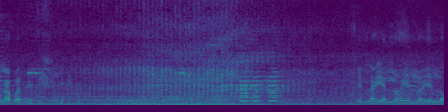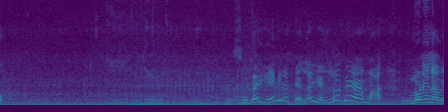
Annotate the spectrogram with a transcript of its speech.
ನಾವೆಲ್ಲ ಬಂದಿದ್ದೀವಿ. ಎಲ್ಲ ಎಲ್ಲೋ ಎಲ್ಲೋ ಎಲ್ಲೋ. ಸುಧಾ, ಏನು ಇವತ್ತೆಲ್ಲ ಎಲ್ಲೋನೇ ಮಾ ನೋಡಿ ನಾವು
